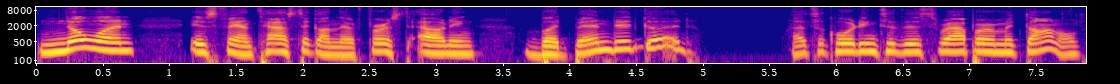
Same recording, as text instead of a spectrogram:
No one is fantastic on their first outing, but Ben did good. That's according to this rapper, MacDonald.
